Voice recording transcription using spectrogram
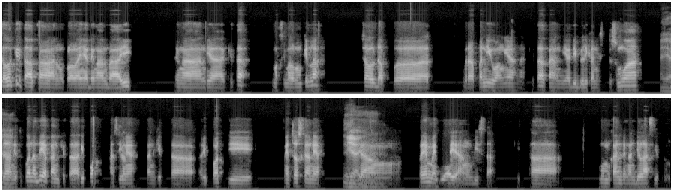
Kalau kita akan kelolanya dengan baik, dengan ya kita maksimal mungkin lah. Misal dapat berapa nih uangnya, nah kita akan ya dibelikan ke situ semua Iya, dan iya. itu pun nanti akan kita report hasilnya, akan kita report di medsos kan ya, Iya, iya. yang saya media yang bisa kita umumkan dengan jelas gitu.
